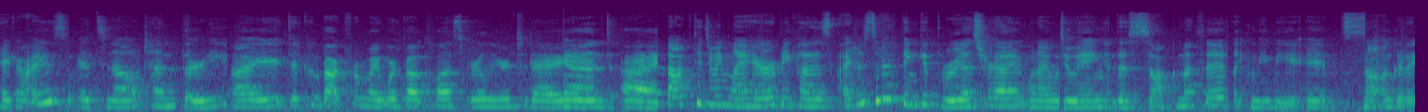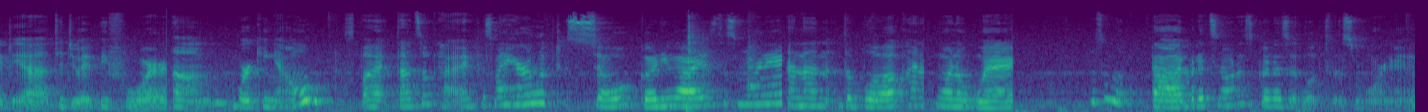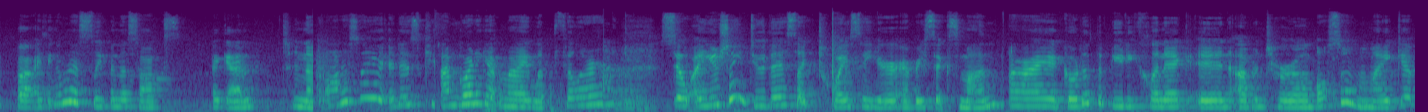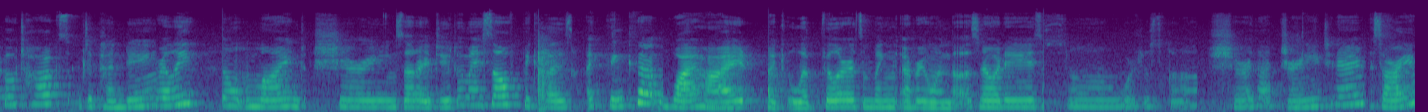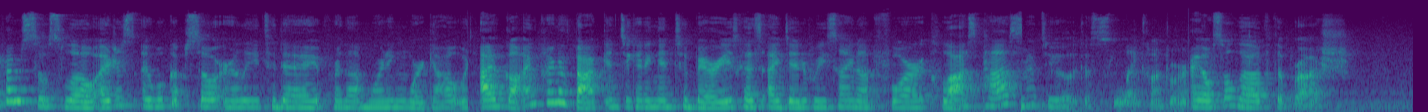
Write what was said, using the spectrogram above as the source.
Hey guys, it's now 10.30. I did come back from my workout class earlier today and I back to doing my hair because I just didn't think it through yesterday when I was doing the sock method. Like maybe it's not a good idea to do it before um, working out but that's okay because my hair looked so good you guys this morning and then the blowout kind of went away doesn't look bad, but it's not as good as it looked this morning. But I think I'm gonna sleep in the socks again tonight. Honestly, it is cute. I'm going to get my lip filler. So I usually do this like twice a year, every six months. I go to the beauty clinic in Aventura. Also might get Botox, depending. Really don't mind sharing that I do to myself because I think that why hide like lip filler is something everyone does nowadays. Just gonna share that journey today. Sorry if I'm so slow. I just, I woke up so early today for that morning workout. Which I've gotten kind of back into getting into Barry's because I did re-sign up for ClassPass. I'm gonna do like a slight contour. I also love the brush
